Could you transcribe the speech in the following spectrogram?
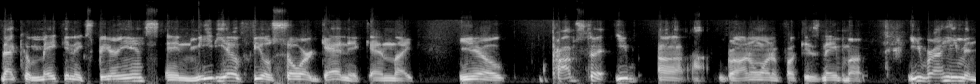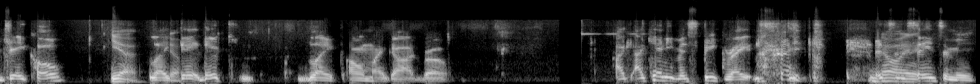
that can make an experience in media feel so organic and like you know props to uh bro i don't want to fuck his name up. Ibrahim and j. Cole yeah like yeah. they they're like oh my god bro I, I can't even speak right like it's no, insane to me.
